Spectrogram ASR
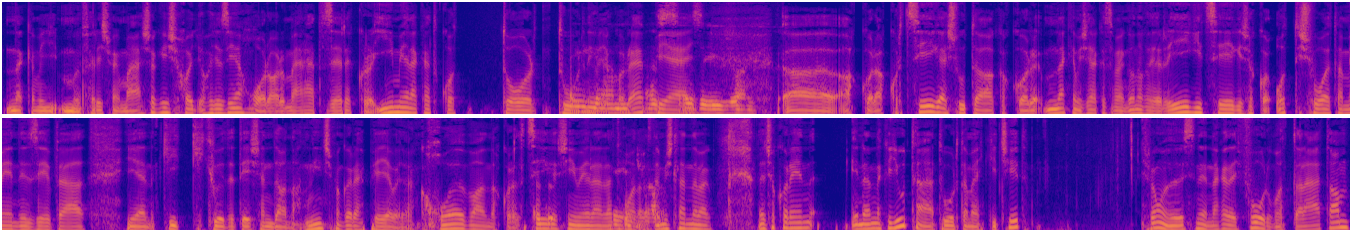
nekem így fel is, meg mások is, hogy, hogy ez ilyen horror, mert hát azért akkor e-maileket tor, vagy akkor repjegy, ez, uh, akkor, akkor céges utak, akkor nekem is elkezdtem meg gondolni, hogy a régi cég, és akkor ott is voltam én évvel ilyen kiküldetésen, de annak nincs meg a repjeje, vagy akkor hol van, akkor az a céges e-mailen lett volna, az nem is lenne meg. De csak akkor én, én ennek egy után túrtam egy kicsit, és megmondom őszintén, neked egy fórumot találtam,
